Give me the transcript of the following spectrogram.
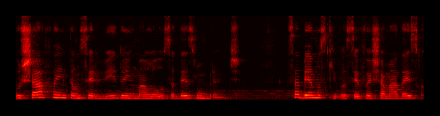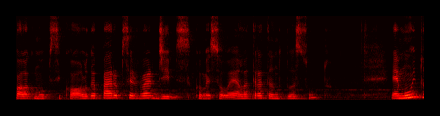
O chá foi então servido em uma louça deslumbrante. Sabemos que você foi chamada à escola como psicóloga para observar Dibs, começou ela, tratando do assunto. É muito,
